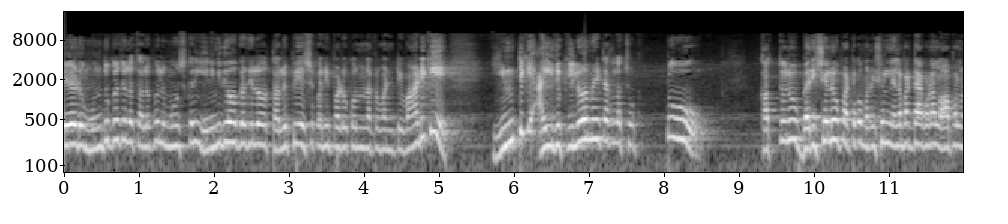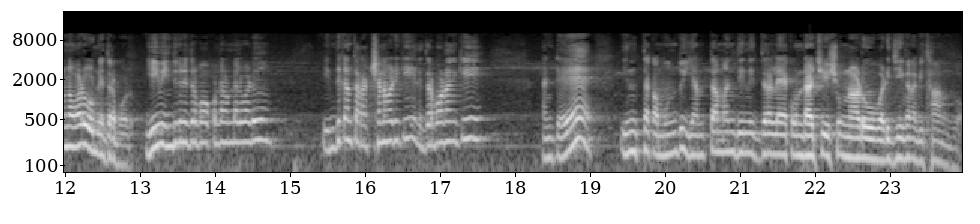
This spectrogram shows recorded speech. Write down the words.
ఏడు ముందు గదుల తలుపులు మూసుకొని ఎనిమిదో గదిలో తలుపేసుకొని పడుకున్నటువంటి వాడికి ఇంటికి ఐదు కిలోమీటర్ల చుట్టూ కత్తులు బరిసెలు పట్టుకు మనుషులు నిలబడ్డా కూడా లోపల ఉన్నవాడు వాడు నిద్రపోడు. ఏమి ఎందుకు నిద్రపోకుండా ఉండాలి వాడు? ఎందుకంత రక్షణ వాడికి నిద్రపోవడానికి? అంటే ఇంతకుముందు ఎంతమంది నిద్ర లేకుండా చేసి ఉన్నాడు వాడి జీవన విధానంలో.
